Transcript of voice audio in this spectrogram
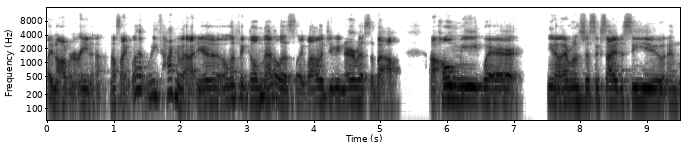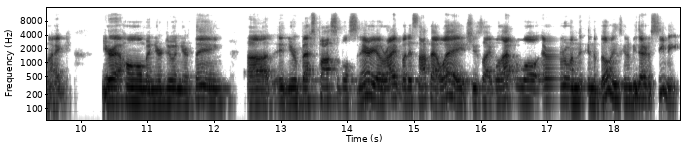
in Auburn Arena. And I was like, "What? What are you talking about? You're an Olympic gold medalist. Like, why would you be nervous about a home meet where you know everyone's just excited to see you and like you're at home and you're doing your thing?" uh, in your best possible scenario, right? But it's not that way. She's like, well, that well, everyone in the building is going to be there to see me.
